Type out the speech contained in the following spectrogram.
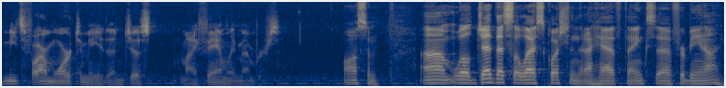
means far more to me than just my family members. Awesome. Um, well, Jed, that's the last question that I have. Thanks uh, for being on.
